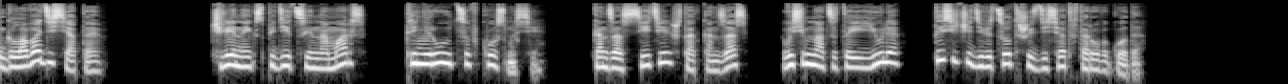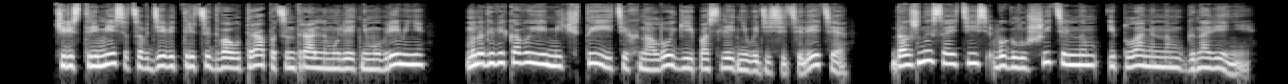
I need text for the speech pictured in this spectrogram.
Глава 10. Члены экспедиции на Марс тренируются в космосе. Канзас-Сити, штат Канзас, 18 июля 1962 года. Через три месяца в 9.32 утра по центральному летнему времени многовековые мечты и технологии последнего десятилетия должны сойтись в оглушительном и пламенном мгновении.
